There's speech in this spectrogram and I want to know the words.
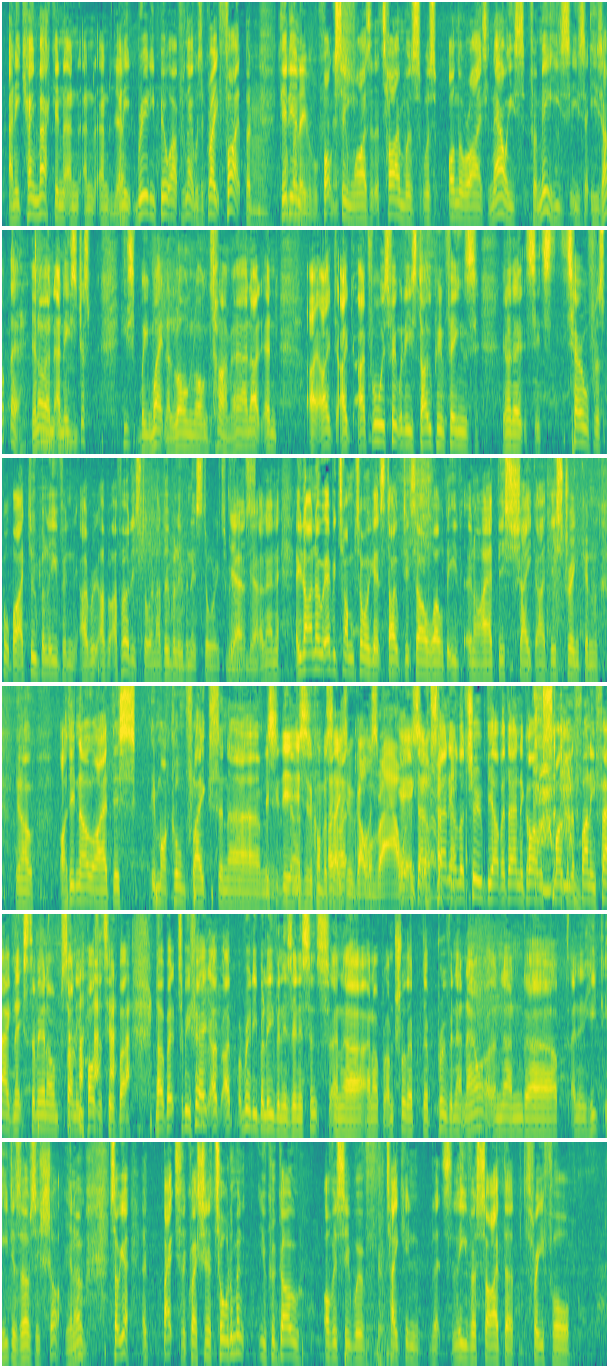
and he came back and and, and, and, Yeah. and he really built up from there. It was a great fight, but mm. Dillian, finish. boxing wise, at the time was was on the rise. Now he's for me, he's he's he's up there, you know, and, and he's mm. just he's been waiting a long, long time, and I, and I, I, I, I've always think with these doping things, you know, that it's, it's terrible for the sport, but I do believe in. I re, I've, I've heard his story, and I do believe in his story. To be Yeah, honest, yeah. and then you know, I know every time someone gets doped, it's oh well, you know, I had this shake, I had this drink, and you know, I didn't know I had this in my cornflakes, and um, This- you know, is a conversation that would go on for hours. Yeah, exactly. I was standing on the tube the other day, and the guy was smoking a funny fag next to me, and I'm suddenly positive. But no, but to be fair, I, I really believe in his innocence, and uh, and I'm sure they're, they're proving that now, and and uh, and he he deserves his shot, you know. So yeah, uh, back to the question of tournament, you could go obviously with taking let's leave aside the three four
